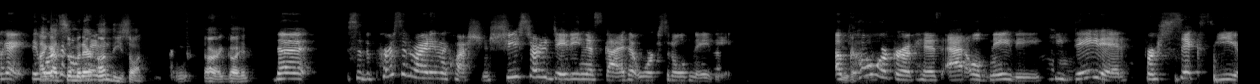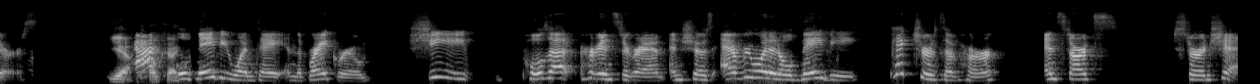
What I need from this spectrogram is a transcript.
Okay, they I got some of their Navy. undies on. All right, go ahead. the so the person writing the question, she started dating this guy that works at Old Navy. A Okay. coworker of his at Old Navy, he dated for six years. Yeah. At Okay. Old Navy one day in the break room, she pulls out her Instagram and shows everyone at Old Navy pictures of her and starts stirring shit.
